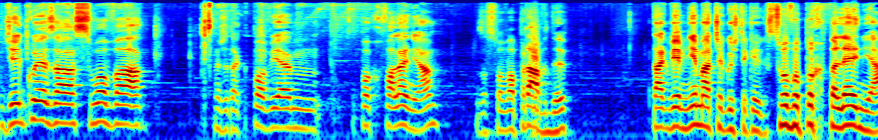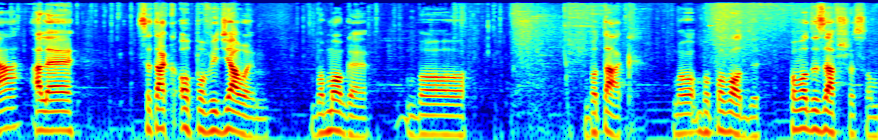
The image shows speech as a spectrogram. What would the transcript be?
Dziękuję za słowa, że tak powiem, pochwalenia. Za słowa prawdy. Tak wiem, nie ma czegoś takiego słowo pochwalenia, ale se tak opowiedziałem. Bo mogę, bo... Bo tak, bo, bo powody. Powody zawsze są.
